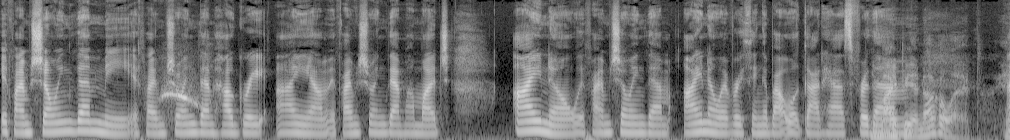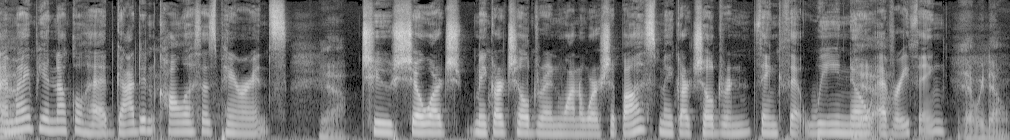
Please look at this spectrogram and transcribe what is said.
If I'm showing them me, if I'm showing them how great I am, if I'm showing them how much I know, if I'm showing them I know everything about what God has for You them, might be a knucklehead. I might be a knucklehead. God didn't call us as parents Yeah. to show our ch- make our children want to worship us, make our children think that we know Yeah. everything. Yeah, we don't.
